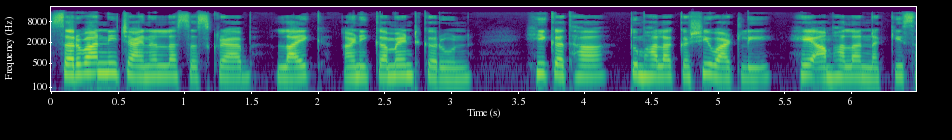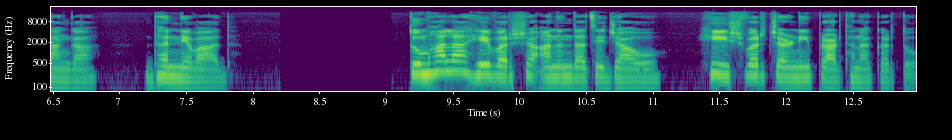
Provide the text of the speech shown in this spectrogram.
सर्वांनी चॅनलला सबस्क्राईब लाईक आणि कमेंट करून ही कथा तुम्हाला कशी वाटली हे आम्हाला नक्की सांगा. धन्यवाद. तुम्हाला हे वर्ष आनंदाचे जाओ ही ईश्वरचरणी प्रार्थना करतो.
